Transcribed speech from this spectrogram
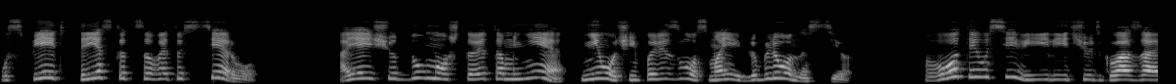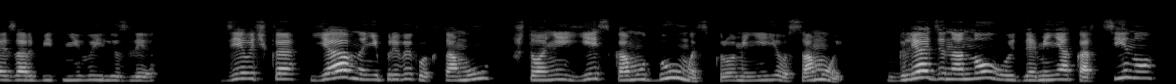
успеет втрескаться в эту стерву. А я еще думал, что это мне не очень повезло с моей влюбленностью. Вот и у Севилии чуть глаза из орбит не вылезли. Девочка явно не привыкла к тому, что о ней есть кому думать, кроме нее самой. Глядя на новую для меня картину,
